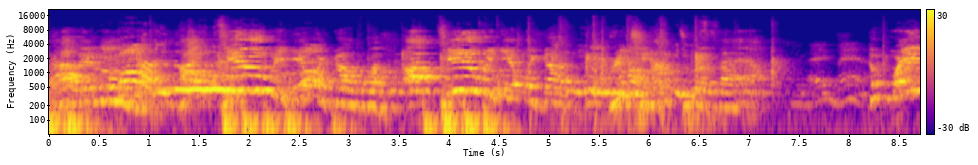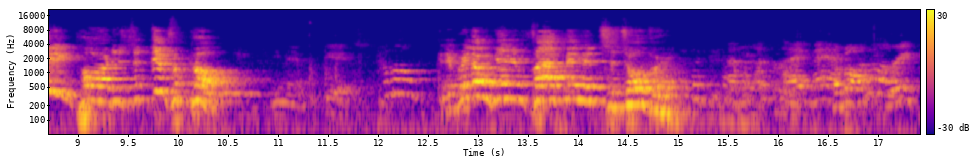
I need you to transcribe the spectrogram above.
hallelujah, until we get what God wants, until we get what God is reaching out to us now. Amen. The waiting part is the difficult. Yes. Come on. And if we don't get in five minutes, it's over. Amen. Come on, preach.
